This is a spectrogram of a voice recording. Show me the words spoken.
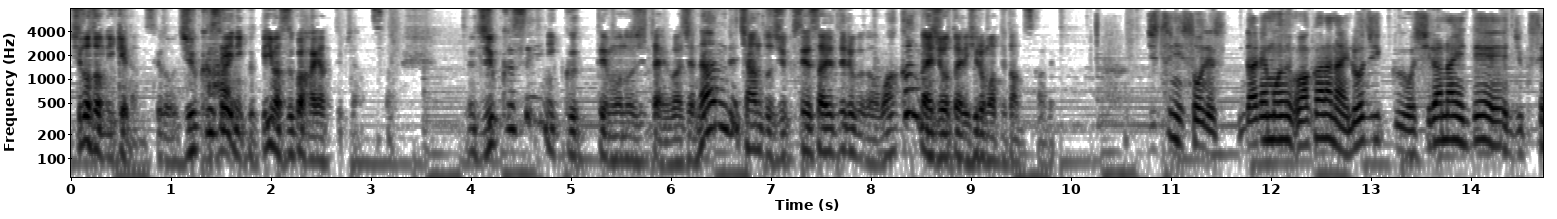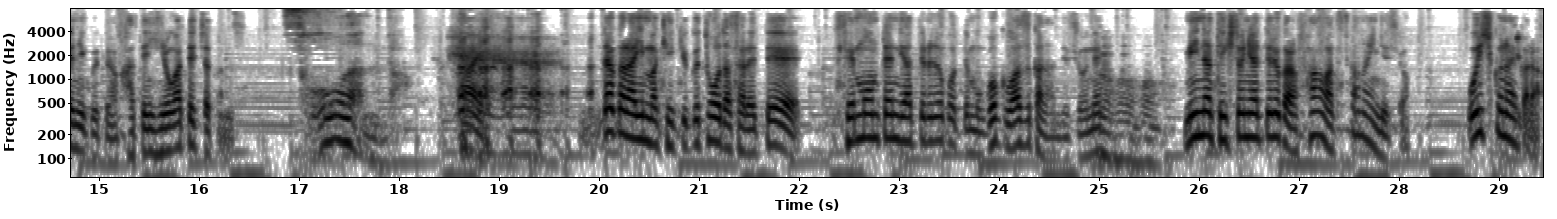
素人の意見なんですけど、熟成肉って今すごい流行ってるじゃないですか。熟成肉ってもの自体は、じゃあなんでちゃんと熟成されてるかがわかんない状態で広まってたんですかね。実にそうです。誰もわからない、ロジックを知らないで、熟成肉っていうのは勝手に広がっていっちゃったんです。そうなんだ。はい。だから今結局淘汰されて、専門店でやってるとこってもうごくわずかなんですよね。うんうんうんみんな適当にやってるからファンはつかないんですよ。美味しくないから。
